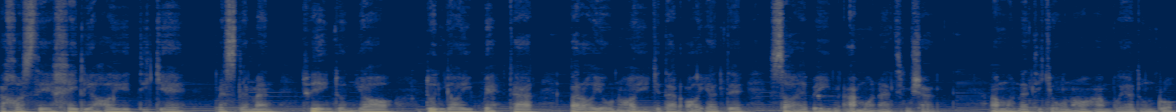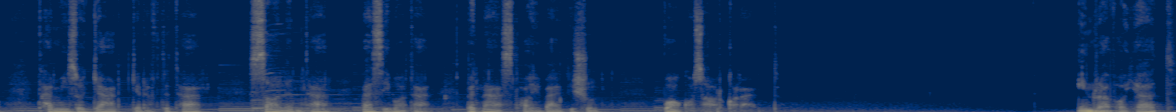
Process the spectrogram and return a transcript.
و خواسته خیلی های دیگه مثل من توی این دنیا دنیایی بهتر برای اونهایی که در آینده صاحب این امانت میشن. امانتی که اونها هم باید اون رو تمیز و گرد گرفته تر سالم تر زیباتر به نسل های بعدیشون واگذار کنند. این روایت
